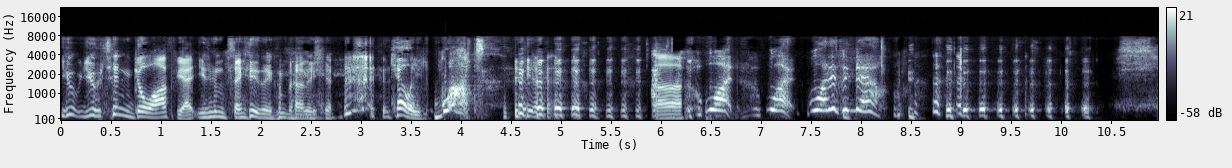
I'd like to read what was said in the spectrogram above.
you, you didn't go off yet. You didn't say anything about it yet. Kelly, what? Yeah. Uh, what? What? What is it now?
